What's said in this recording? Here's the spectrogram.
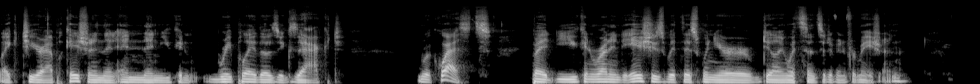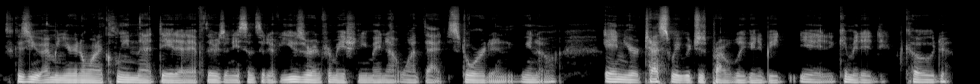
like to your application, and then and then you can replay those exact requests. But you can run into issues with this when you're dealing with sensitive information. Because you, I mean, you're going to want to clean that data. If there's any sensitive user information, you may not want that stored in, you know, in your test suite, which is probably going to be uh, committed code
